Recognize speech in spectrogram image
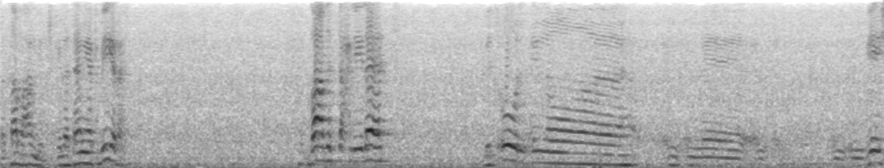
فطبعا دي مشكلة تانية كبيرة. بعض التحليلات بتقول إنه ال- ال- ال- الجيش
